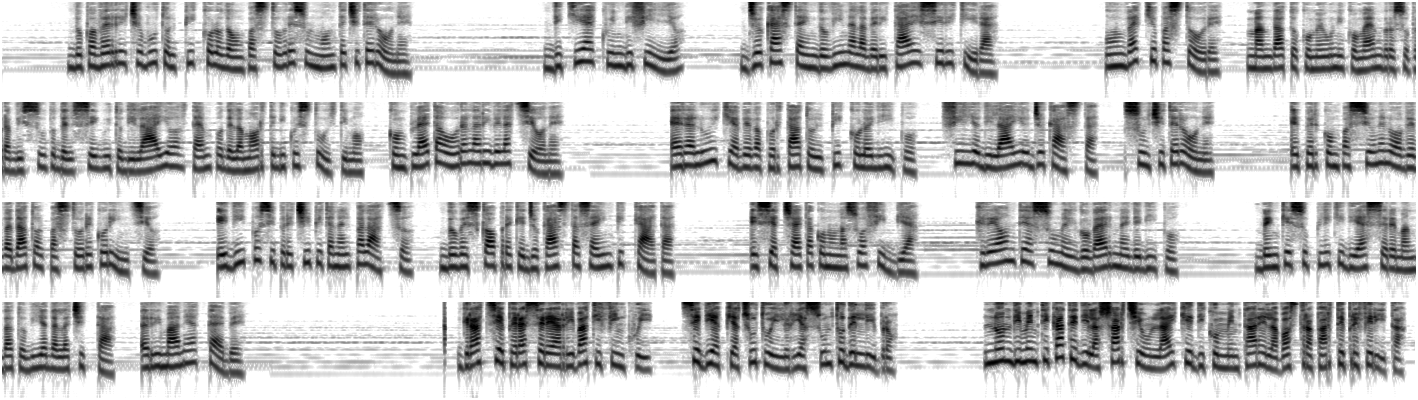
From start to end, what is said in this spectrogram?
dopo aver ricevuto il piccolo da un pastore sul monte Citerone. Di chi è quindi figlio? Giocasta indovina la verità e si ritira. Un vecchio pastore, mandato come unico membro sopravvissuto del seguito di Laio al tempo della morte di quest'ultimo, completa ora la rivelazione. Era lui che aveva portato il piccolo Edipo, figlio di Laio Giocasta, sul Citerone. E per compassione lo aveva dato al pastore Corinzio. Edipo si precipita nel palazzo, dove scopre che Giocasta si è impiccata. E si acceca con una sua fibbia. Creonte assume il governo ed Edipo, benché supplichi di essere mandato via dalla città, rimane a Tebe. Grazie per essere arrivati fin qui se vi è piaciuto il riassunto del libro. Non dimenticate di lasciarci un like e di commentare la vostra parte preferita.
